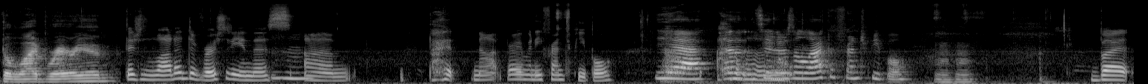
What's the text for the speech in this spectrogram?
The librarian, There's a lot of diversity in this, Mhm. um, but not very many French people. Yeah, uh, so there's a lack of French people. hmm But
